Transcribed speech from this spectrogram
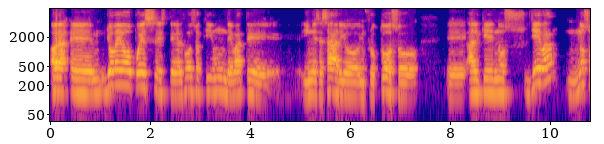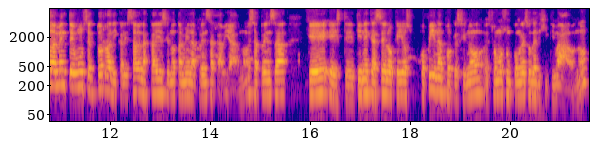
Ahora, eh, yo veo, pues, este, Alfonso, aquí un debate innecesario, infructuoso, eh, al que nos lleva no solamente un sector radicalizado en las calles, sino también la prensa caviar, ¿no? Esa prensa que este, tiene que hacer lo que ellos opinan, porque si no, somos un Congreso deslegitimado, ¿no?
